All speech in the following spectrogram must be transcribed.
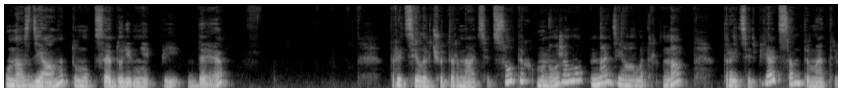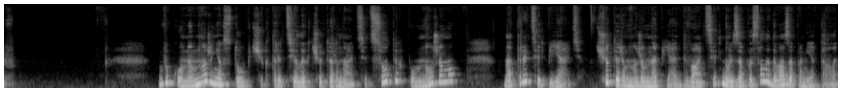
У нас діаметр, тому це дорівнює πd 3,14 множимо на діаметр на 35 см. Виконуємо множення в стовпчик 3,14 помножимо на 35. 4 множимо на 5 20, 0 записали, 2 запам'ятали.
